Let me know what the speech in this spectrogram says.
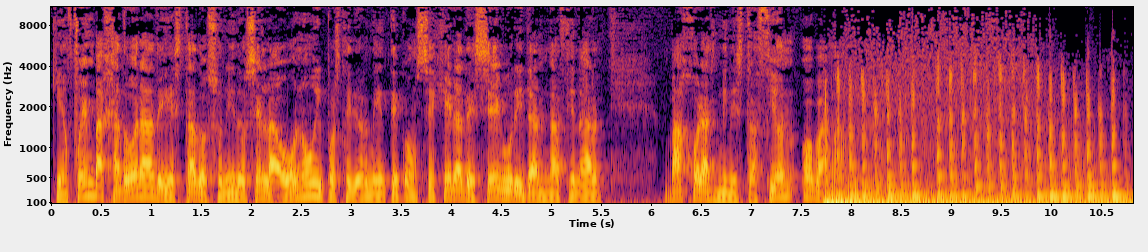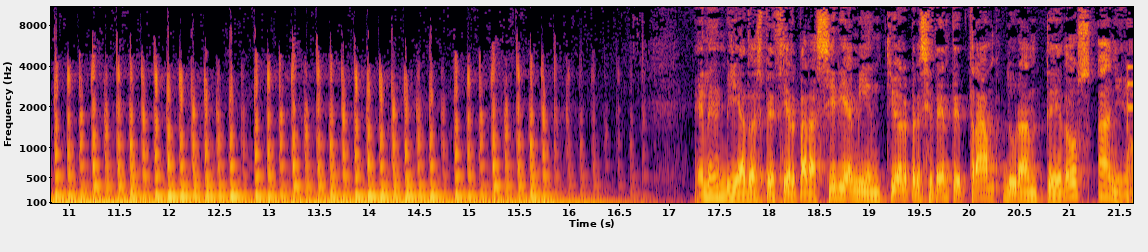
quien fue embajadora de Estados Unidos en la ONU y posteriormente consejera de Seguridad Nacional bajo la administración Obama. El enviado especial para Siria mintió al presidente Trump durante dos años.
